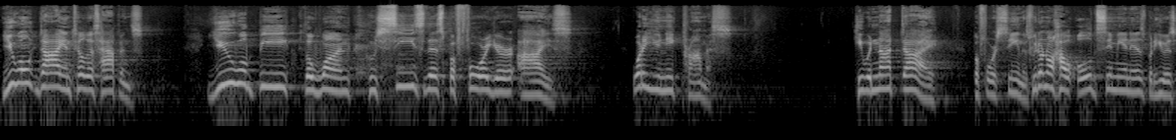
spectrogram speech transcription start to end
You won't die until this happens. You will be the one who sees this before your eyes. What a unique promise. He would not die before seeing this. We don't know how old Simeon is, but he was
